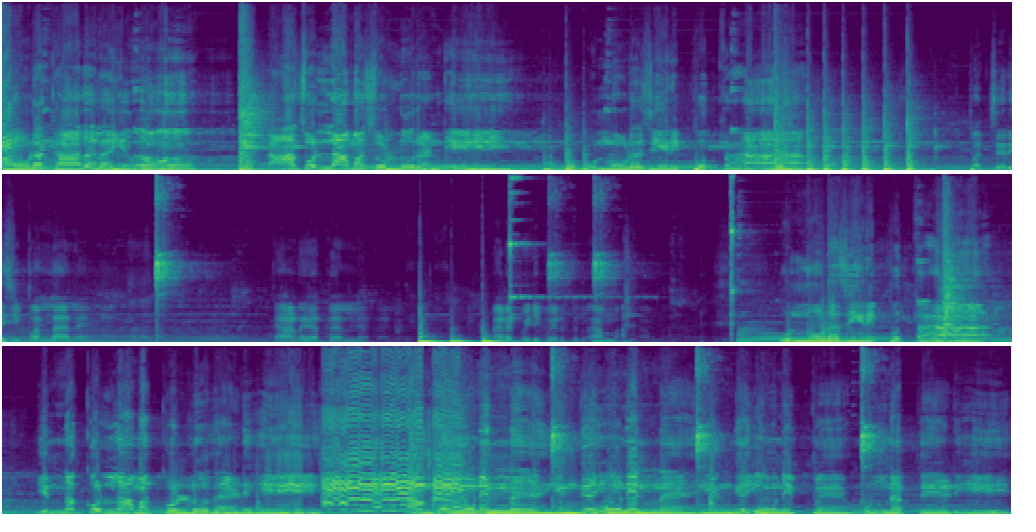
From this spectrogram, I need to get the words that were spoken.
உன்னோட காதலையும் நான் சொல்லாம சொல்லுறண்டி உன்னோட சிரிப்புத்தான் பச்சரிசி பல்லால. காடகத்தால நடப்பிடிப்பு எடுத்துரு ஆமா உன்னோட சிரிப்புத்தான் என்ன கொல்லாம கொள்ளுதடி? அங்கேயும் நின்னு இங்கேயும் நின்னு எங்கேயும் நிப்பேன் உன்னை தேடி.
